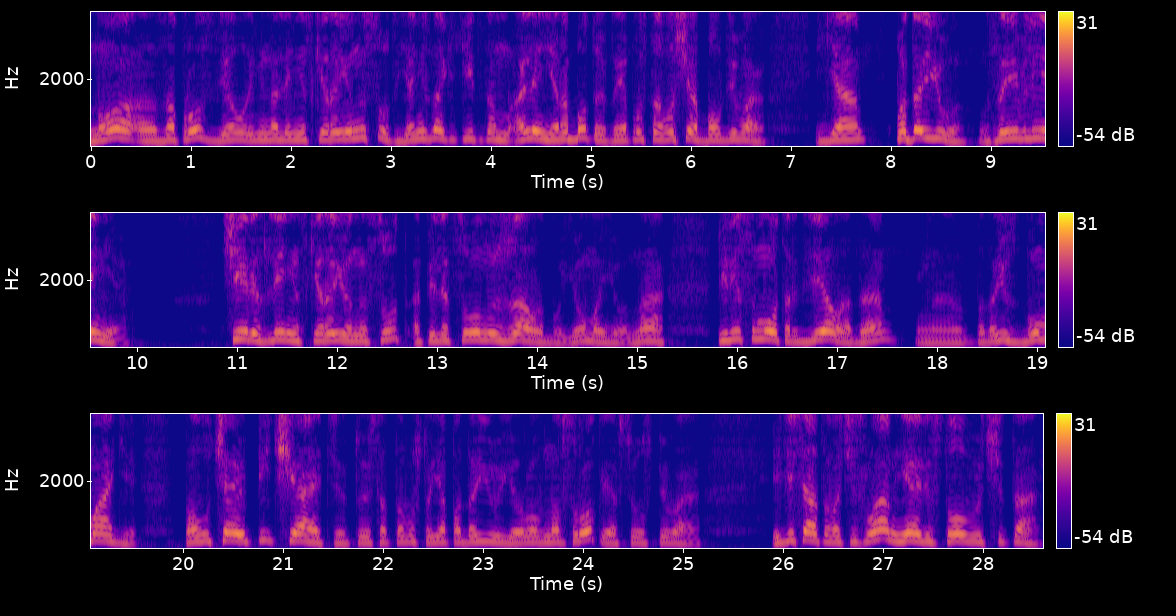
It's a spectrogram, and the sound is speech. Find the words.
Но э, запрос сделал именно Ленинский районный суд. Я не знаю, какие-то там олени работают, но я просто вообще обалдеваю. Я подаю заявление через Ленинский районный суд, апелляционную жалобу, ё-моё, на пересмотр дела, да, э, подаю с бумаги, получаю печать, то есть от того, что я подаю ее ровно в срок, я все успеваю. И 10 числа мне арестовывают счета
